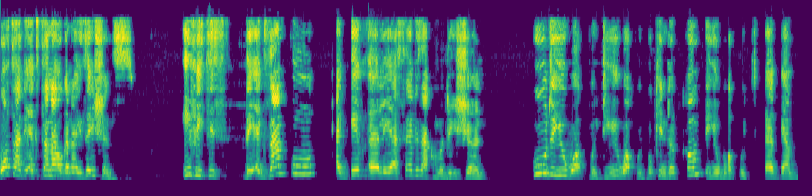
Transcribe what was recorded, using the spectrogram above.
What are the external organizations? If it is the example I gave earlier, service accommodation, who do you work with? Do you work with Booking.com? Do you work with Airbnb?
